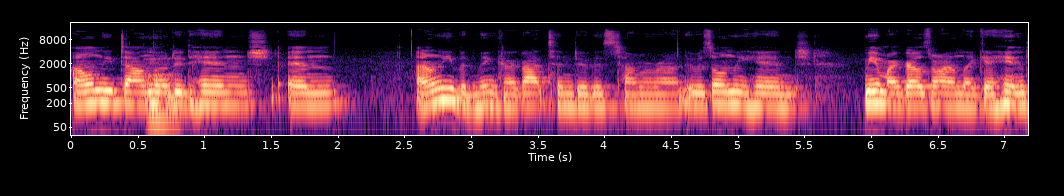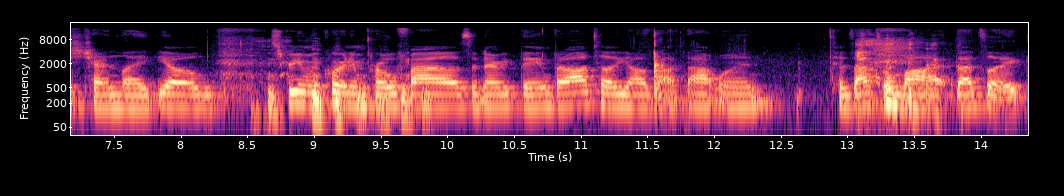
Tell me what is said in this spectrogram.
I only downloaded mm. Hinge, and I don't even think I got Tinder this time around. It was only Hinge. Me and my girls were on like a Hinge trend, like yo, screen recording profiles and everything. But I'll tell y'all about that one because that's a lot. That's like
